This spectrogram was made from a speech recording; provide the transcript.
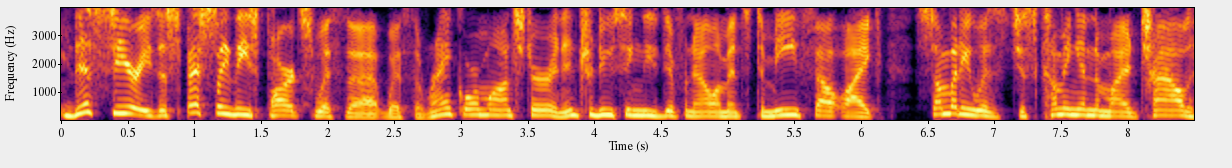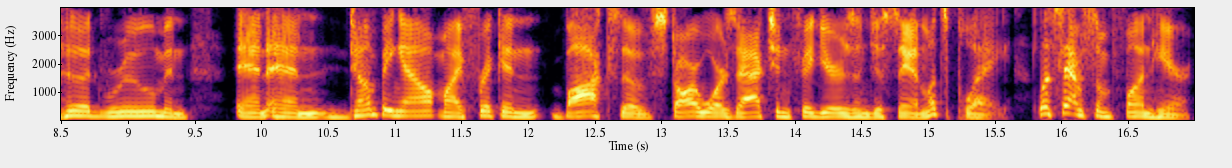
this series, especially these parts with the with the Rancor monster and introducing these different elements, to me felt like somebody was just coming into my childhood room and and and dumping out my freaking box of Star Wars action figures and just saying, "Let's play. Let's have some fun here."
